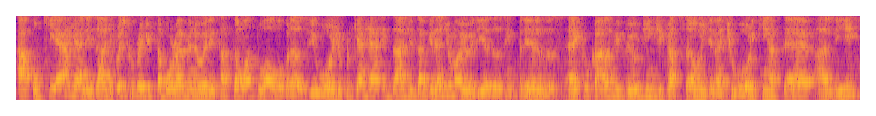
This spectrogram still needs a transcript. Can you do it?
a, o que é a realidade, por isso que o Predictable Revenue ele tá tão atual no Brasil hoje, porque a realidade da grande maioria das empresas é que o cara viveu de indicação e de networking até ali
